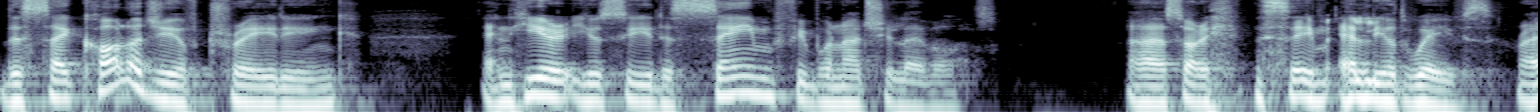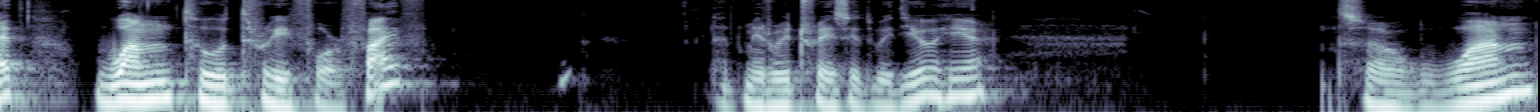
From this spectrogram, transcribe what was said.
the psychology of trading, and here you see the same Fibonacci levels, uh, sorry, the same Elliott waves, right? One, two, three, four, five. Let me retrace it with you here. So one,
